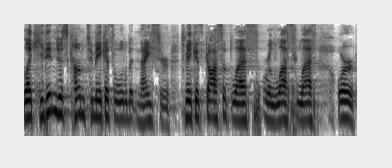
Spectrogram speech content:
like he didn't just come to make us a little bit nicer, to make us gossip less or lust less or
